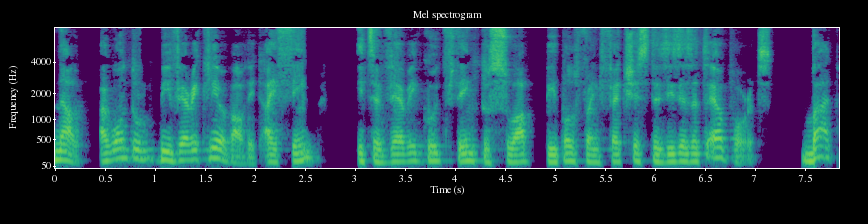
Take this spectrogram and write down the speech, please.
Now, I want to be very clear about it. I think it's a very good thing to swap people for infectious diseases at airports. But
